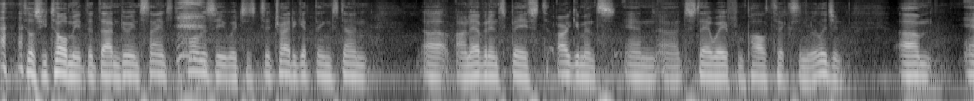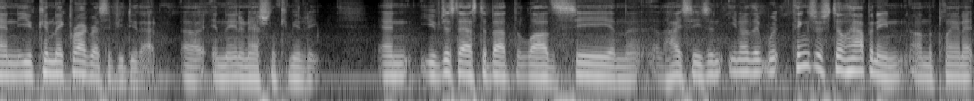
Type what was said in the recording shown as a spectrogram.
until she told me that I'm doing science diplomacy, which is to try to get things done uh, on evidence-based arguments and uh, to stay away from politics and religion. Um, and you can make progress if you do that uh, in the international community. And you've just asked about the law of the sea and the, the high seas, and you know that things are still happening on the planet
